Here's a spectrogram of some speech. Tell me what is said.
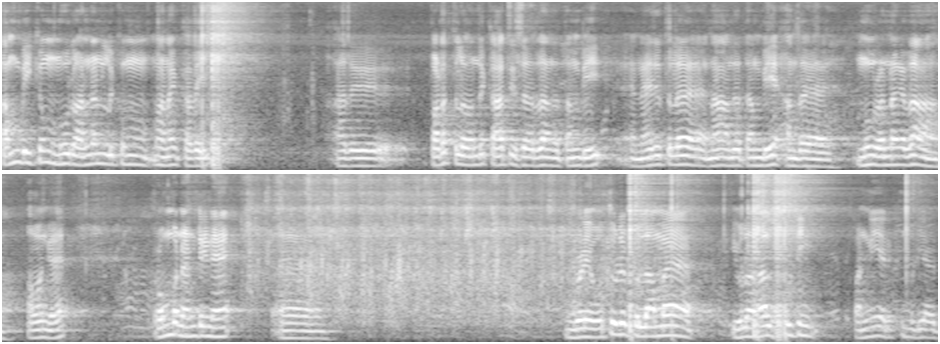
தம்பிக்கும் நூறு அண்ணன்களுக்குமான கதை. அது படத்தில் வந்து கார்த்தி சார் தான் அந்த தம்பி. நிஜத்தில் நான் அந்த தம்பி அந்த நூறு அண்ணங்க தான் அவங்க. ரொம்ப நன்றிண்ணே. உங்களுடைய ஒத்துழைப்பு இல்லாமல் இவ்வளோ நாள் ஷூட்டிங் பண்ணியே இருக்க முடியாது.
